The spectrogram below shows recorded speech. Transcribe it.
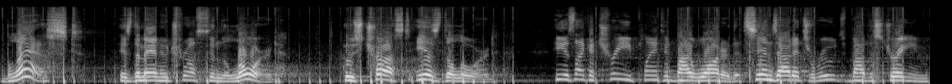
Blessed is the man who trusts in the Lord, whose trust is the Lord. He is like a tree planted by water that sends out its roots by the stream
